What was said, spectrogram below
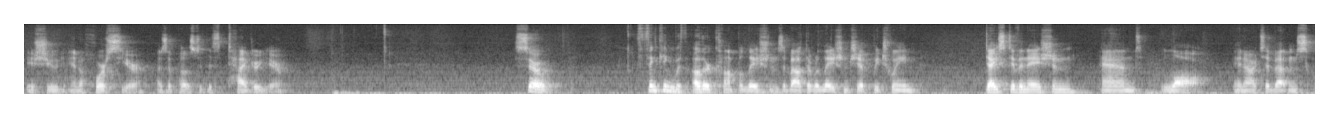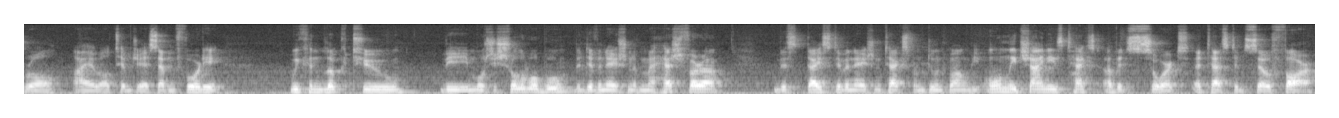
issued in a horse year as opposed to this tiger year. So, thinking with other compilations about the relationship between dice divination and law in our Tibetan scroll IOL TibJ 740, we can look to the Moshisholowobu, the divination of Maheshvara, this dice divination text from Dunhuang, the only Chinese text of its sort attested so far.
